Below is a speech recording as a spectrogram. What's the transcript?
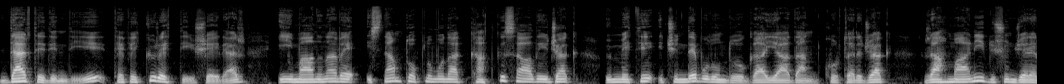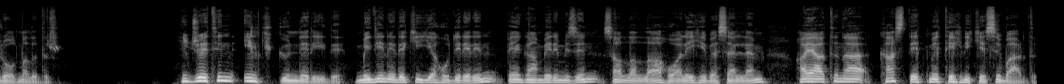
Dert edindiği, tefekkür ettiği şeyler, imanına ve İslam toplumuna katkı sağlayacak, ümmeti içinde bulunduğu gayyadan kurtaracak rahmani düşünceler olmalıdır. Hicretin ilk günleriydi. Medine'deki Yahudilerin Peygamberimizin sallallahu aleyhi ve sellem hayatına kastetme tehlikesi vardı.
